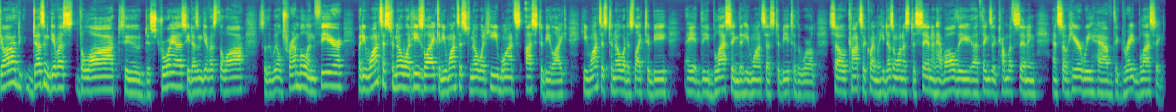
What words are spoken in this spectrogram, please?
God doesn't give us the law to destroy us. He doesn't give us the law so that we'll tremble and fear, but He wants us to know what He's like and He wants us to know what He wants us to be like. He wants us to know what it's like to be a, the blessing that He wants us to be to the world. So, consequently, He doesn't want us to sin and have all the uh, things that come with sinning. And so, here we have the great blessing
